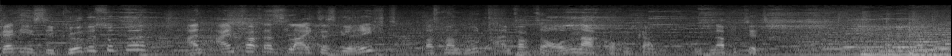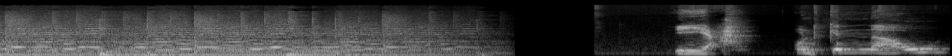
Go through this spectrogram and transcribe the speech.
Fertig ist die Kürbissuppe. Ein einfaches, leichtes Gericht, was man gut einfach zu Hause nachkochen kann. Guten Appetit! Ja, und genau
